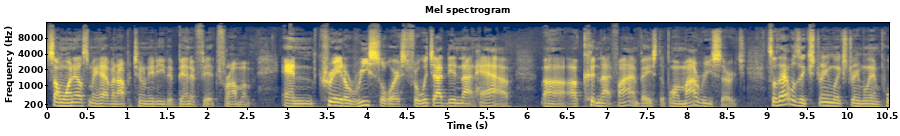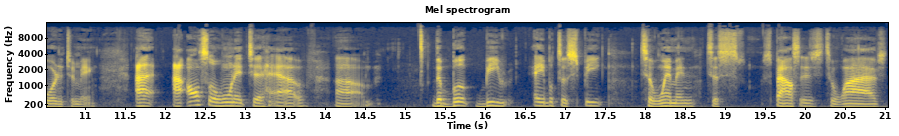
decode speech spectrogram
someone else may have an opportunity to benefit from them and create a resource for which I did not have. Uh, I could not find based upon my research. So that was extremely, extremely important to me. I, I also wanted to have um, the book be able to speak to women, to spouses to wives,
